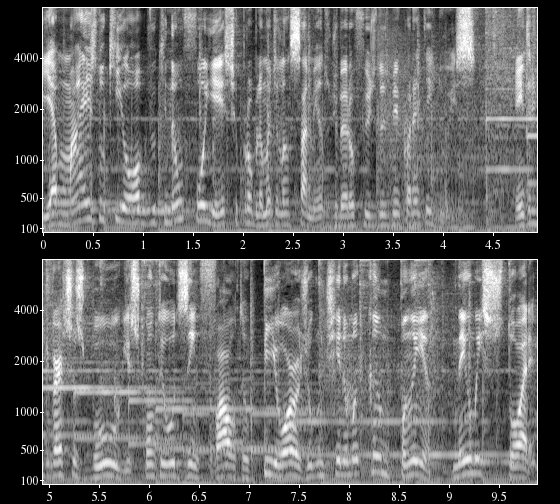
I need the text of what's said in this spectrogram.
e é mais do que óbvio que não foi esse o problema de lançamento de Battlefield 2042. Entre diversos bugs, conteúdos em falta, o pior, o jogo não tinha nenhuma campanha, nenhuma história.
